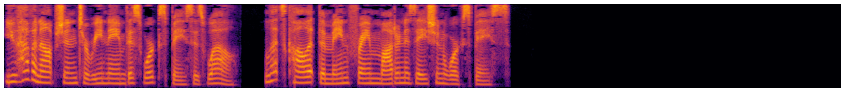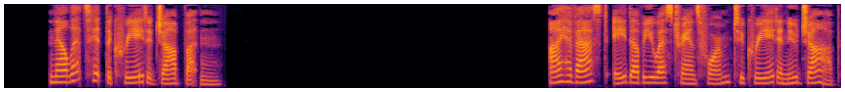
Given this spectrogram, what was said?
You have an option to rename this workspace as well. Let's call it the Mainframe Modernization Workspace. Now let's hit the Create a Job button. I have asked AWS Transform to create a new job.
